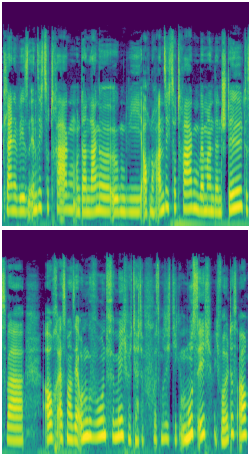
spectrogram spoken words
kleine Wesen in sich zu tragen und dann lange irgendwie auch noch an sich zu tragen, wenn man denn stillt. Das war auch erstmal sehr ungewohnt für mich, weil ich dachte, puh, jetzt muss ich die, muss ich, ich wollte es auch,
